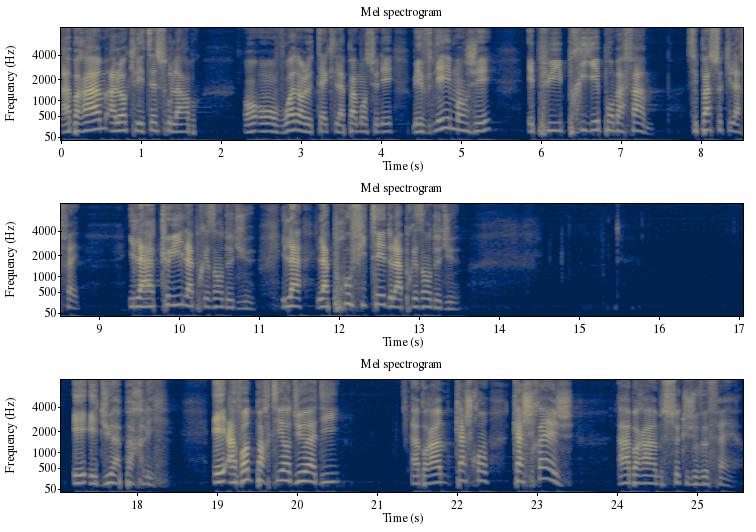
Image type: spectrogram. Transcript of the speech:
Abraham, alors qu'il était sous l'arbre, on, voit dans le texte, il n'a pas mentionné, mais venez manger et puis prier pour ma femme. Ce n'est pas ce qu'il a fait. Il a accueilli la présence de Dieu. Il a, profité de la présence de Dieu. Et Dieu a parlé. Et avant de partir, Dieu a dit, Abraham, cacherai-je à Abraham ce que je veux faire?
